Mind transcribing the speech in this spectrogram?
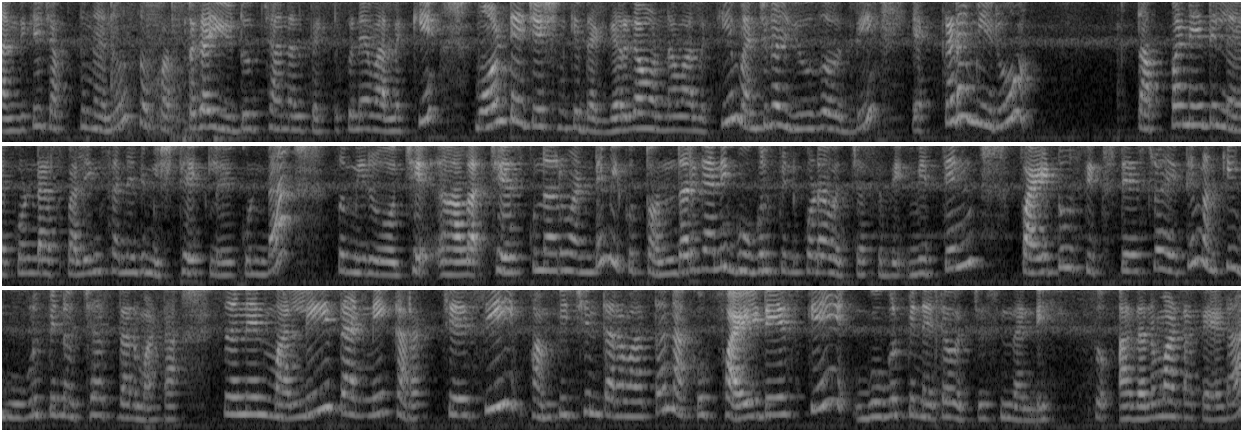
అందుకే చెప్తున్నాను. సో కొత్తగా యూట్యూబ్ ఛానల్ పెట్టుకునే వాళ్ళకి మోనిటైజేషన్కి దగ్గరగా ఉన్న వాళ్ళకి మంచిగా యూజ్ అవుద్ది. ఎక్కడ మీరు తప్పు అనేది లేకుండా స్పెల్లింగ్స్ అనేది మిస్టేక్ లేకుండా సో మీరు చే అలా చేసుకున్నారు అంటే మీకు తొందరగానే గూగుల్ పిన్ కూడా వచ్చేస్తుంది. విత్ ఇన్ ఫైవ్ టు సిక్స్ డేస్లో అయితే మనకి గూగుల్ పిన్ వచ్చేస్తుంది అనమాట సో నేను మళ్ళీ దాన్ని కరెక్ట్ చేసి పంపించిన తర్వాత నాకు ఫైవ్ డేస్కే గూగుల్ పిన్ అయితే వచ్చేసిందండి. సో అదనమాట తేడా.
